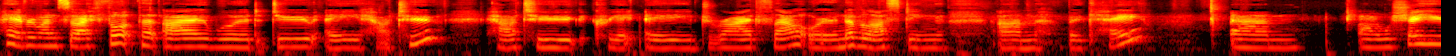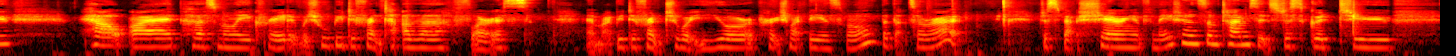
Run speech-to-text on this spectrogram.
Hey everyone, so I thought that I would do a how-to, how to create a dried flower or an everlasting um, bouquet. Um, I will show you how I personally create it, which will be different to other florists. It might be different to what your approach might be as well, but that's all right. Just about sharing information and sometimes it's just good to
